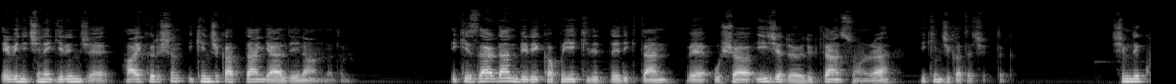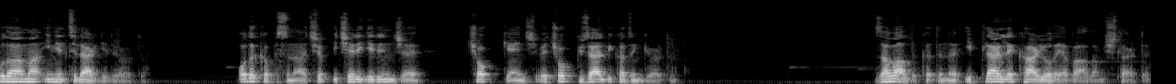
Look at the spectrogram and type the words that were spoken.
Evin içine girince haykırışın ikinci kattan geldiğini anladım. İkizlerden biri kapıyı kilitledikten ve uşağı iyice dövdükten sonra ikinci kata çıktık. Şimdi kulağıma iniltiler geliyordu. Oda kapısını açıp içeri girince çok genç ve çok güzel bir kadın gördüm. Zavallı kadını iplerle karyolaya bağlamışlardı.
